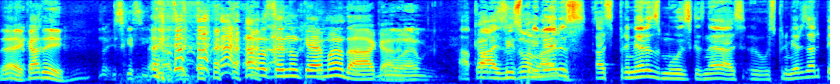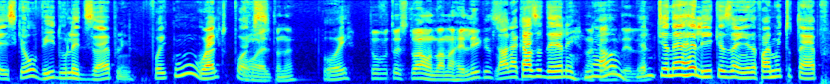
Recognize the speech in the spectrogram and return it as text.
É, cadê? Esqueci em casa. você não quer mandar, cara. Não é. Rapaz, cara, os primeiros, as primeiras músicas, né? As, os primeiros LPs que eu ouvi do Led Zeppelin foi com o Wellington Pós. Com o Wellington, né? Foi. Tu, tu estudou onde? Lá na Relíquias? Lá na casa dele. Na não, casa dele, né? ele não tinha nem Relíquias ainda, faz muito tempo.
